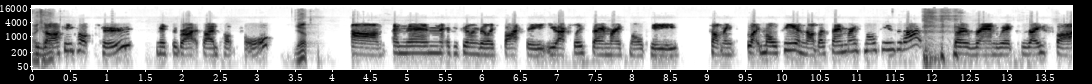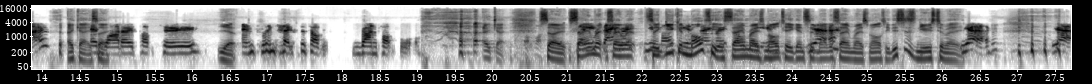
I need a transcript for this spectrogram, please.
Okay. Zaki top two, Mr. Brightside top four. Yep. Um, and then if you're feeling really spicy, you actually same race multi something like multi, another same race multi into that. so Randwick race five, Okay. So Eduardo top two, yep. and Splintex to top run top four. okay. So same. you ra- same so race- we're- you so you can multi a same race multi multi against Yeah. another same race multi. This is news to me. Yeah, yeah.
